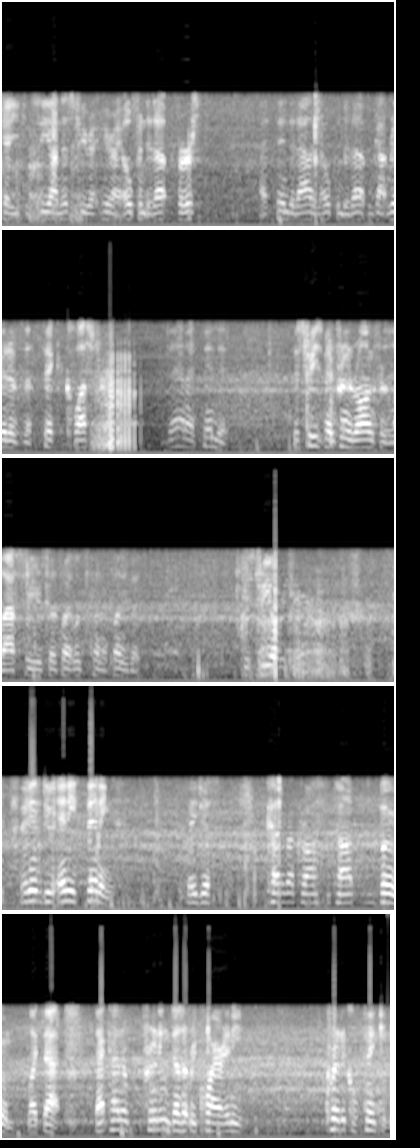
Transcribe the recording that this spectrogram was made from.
Okay, you can see on this tree right here, I opened it up first. Thinned it out and opened it up and got rid of the thick cluster. Then I thinned it. This tree's been pruned wrong for the last three years, so that's why it looks kind of funny, but this tree over here, they didn't do any thinning. They just cut it across the top, boom, like that. That kind of pruning doesn't require any critical thinking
